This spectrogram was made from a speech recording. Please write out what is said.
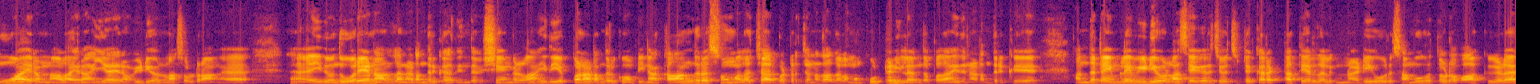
மூவாயிரம் நாலாயிரம் ஐயாயிரம் வீடியோலாம் சொல்றாங்க. இது வந்து ஒரே நாள்ல நடந்திருக்காது இந்த விஷயங்கள்லாம். இது எப்போ நடந்திருக்கும் அப்படின்னா காங்கிரஸும் மதச்சார்பற்ற ஜனதா தளமும் கூட்டணியில் இருந்தப்ப தான் இது நடந்திருக்கு. அந்த டைம்ல வீடியோலாம் சேகரித்து வச்சுட்டு கரெக்டாக தேர்தலுக்கு முன்னாடி ஒரு சமூகத்தோட வாக்குகளை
